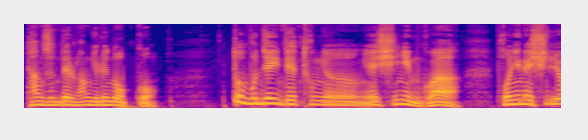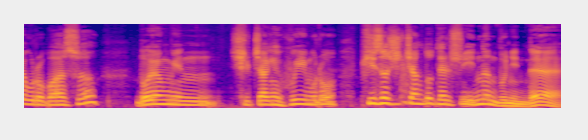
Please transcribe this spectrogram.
당선될 확률이 높고 또 문재인 대통령의 신임과 본인의 실력으로 봐서 노영민 실장의 후임으로 비서실장도 될 수 있는 분인데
